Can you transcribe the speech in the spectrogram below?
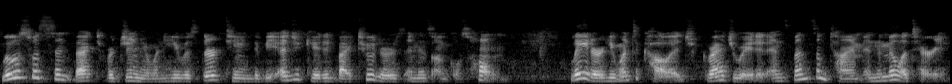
Lewis was sent back to Virginia when he was 13 to be educated by tutors in his uncle's home. Later, he went to college, graduated, and spent some time in the military.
